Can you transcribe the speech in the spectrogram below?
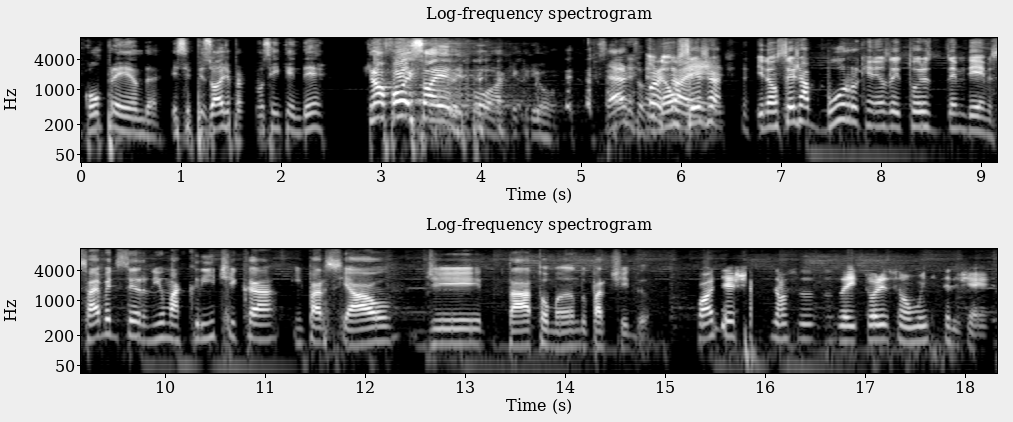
compreenda. Esse episódio é pra você entender que não foi só ele, porra, que criou. Certo? E não, seja, e não seja burro que nem os leitores do MDM. Saiba discernir uma crítica imparcial de tá tomando partido. Pode deixar que nossos leitores são muito inteligentes.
